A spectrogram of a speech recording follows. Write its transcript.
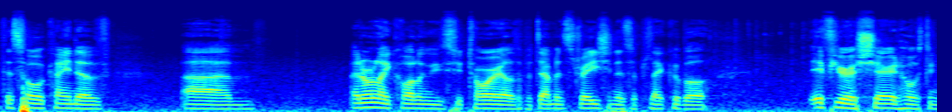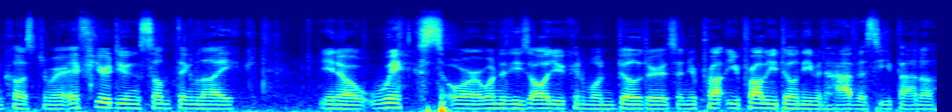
this whole kind of um, I don't like calling these tutorials, but demonstration is applicable if you're a shared hosting customer. If you're doing something like, you know, Wix or one of these all-you-can-one builders, and you pro- you probably don't even have a cPanel.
